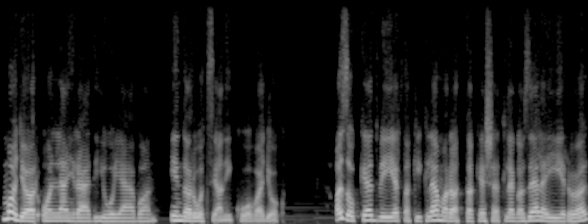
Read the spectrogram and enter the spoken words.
magyar online rádiójában. Én Daróci Anikó vagyok. Azok kedvéért, akik lemaradtak esetleg az elejéről,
